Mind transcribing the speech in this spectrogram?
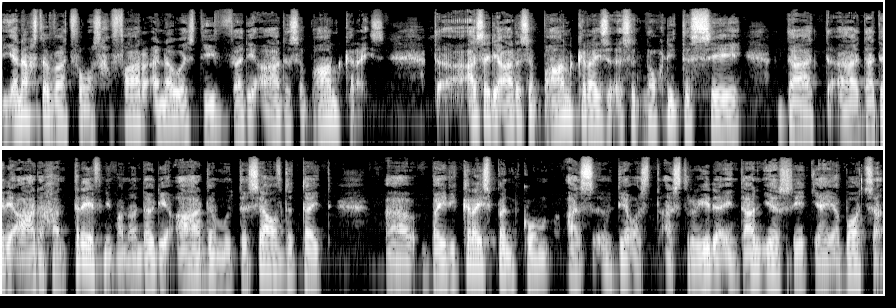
die enigste wat vir ons gevaar inhou is die wat die aarde se baan kruis. As hy die aarde se baan kruis is dit nog nie te sê dat uh, dat hy die aarde gaan tref nie want onthou die aarde moet terselfdertyd uh by die kruispunt kom as die asteroïde en dan eers het jy 'n botsing.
